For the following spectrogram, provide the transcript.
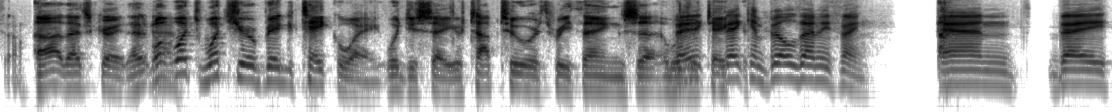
So. Ah, that's great. That, yeah. what, what, what's your big takeaway? Would you say your top two or three things? Uh, they, they can build anything, and they.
